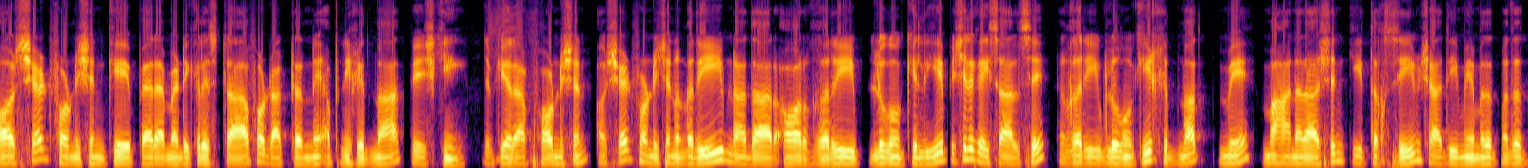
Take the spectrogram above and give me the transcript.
और शेड फाउंडेशन के पैरा मेडिकल स्टाफ और डॉक्टर ने अपनी खिदमत पेश की। जबकि राफ फाउंडेशन और शेड फाउंडेशन गरीब, नादार और गरीब लोगों के लिए पिछले कई साल से गरीब लोगों की खिदमत में महाना राशन की तकसीम, शादी में मदद मदद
